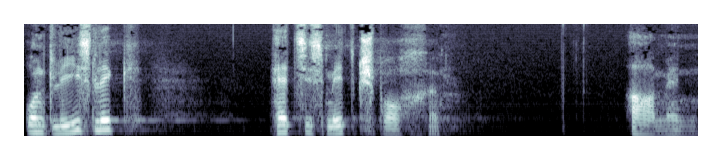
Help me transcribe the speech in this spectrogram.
Und lieslig hat sie es mitgesprochen. Amen.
